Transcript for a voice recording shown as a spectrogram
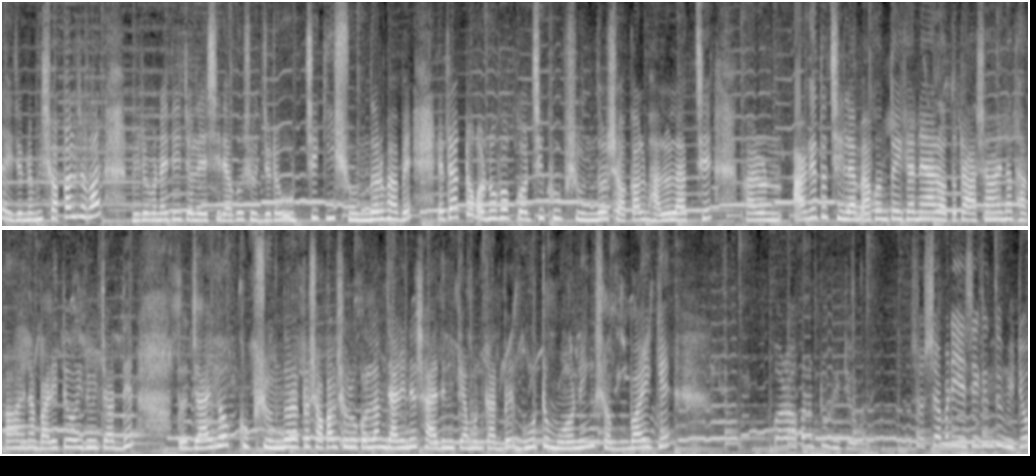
তাই জন্য আমি সকাল সকাল ভিডিও বানাইতেই চলে এসেছি। দেখো, সূর্যটা উঠছে কি সুন্দরভাবে। এটা একটা অনুভব করছি, খুব সুন্দর, সকাল ভালো লাগছে। কারণ আগে তো ছিলাম, এখন তো এখানে আর অতটা আসা হয় না, থাকা হয় না, বাড়িতে ওই দুই চার দিন। তো যাই হোক, খুব সুন্দর একটা সকাল শুরু করলাম। জানি না সারাদিন কেমন কাটবে। গুড মর্নিং সবাইকে। এখন একটু ভিডিও বানাই। শস্যাবাড়ি এসে কিন্তু ভিডিও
